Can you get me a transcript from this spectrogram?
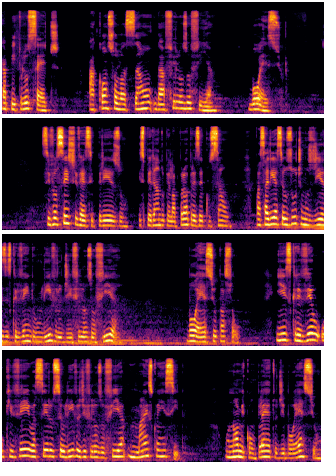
Capítulo 7 A Consolação da Filosofia Boécio Se você estivesse preso, esperando pela própria execução, passaria seus últimos dias escrevendo um livro de filosofia? Boécio passou e escreveu o que veio a ser o seu livro de filosofia mais conhecido. O nome completo de Boécio,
